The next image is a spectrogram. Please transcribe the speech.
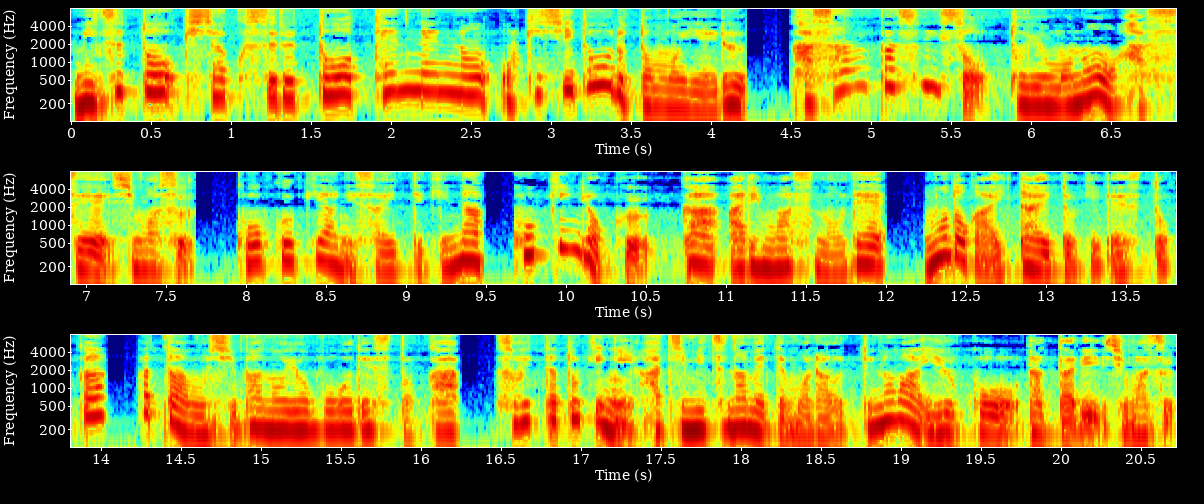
水と希釈すると天然のオキシドールともいえる過酸化水素というものを発生します。口腔ケアに最適な抗菌力がありますので、喉が痛い時ですとか、あとは虫歯の予防ですとか、そういった時に蜂蜜舐めてもらうっていうのは有効だったりします。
